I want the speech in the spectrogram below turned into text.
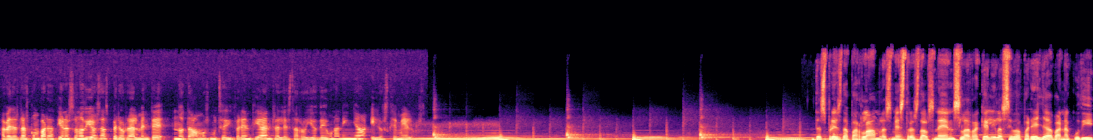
a veces las comparaciones son odiosas, pero realmente notábamos mucha diferencia entre el desarrollo de una niña y los gemelos. Després de parlar amb les mestres dels nens, la Raquel i la seva parella van acudir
